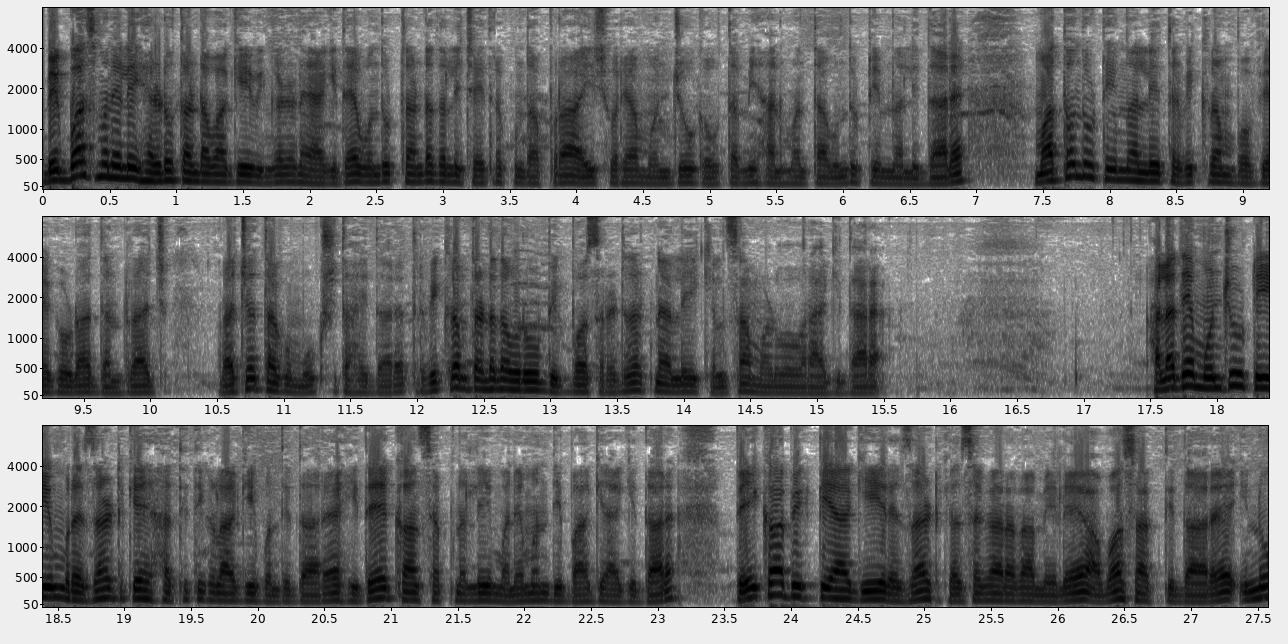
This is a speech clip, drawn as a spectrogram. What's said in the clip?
ಬಿಗ್ ಬಾಸ್ ಮನೆಯಲ್ಲಿ ಎರಡು ತಂಡವಾಗಿ ವಿಂಗಡಣೆಯಾಗಿದೆ. ಒಂದು ತಂಡದಲ್ಲಿ ಚೈತ್ರ ಕುಂದಾಪುರ, ಐಶ್ವರ್ಯ, ಮಂಜು, ಗೌತಮಿ, ಹನುಮಂತ ಒಂದು ಟೀಮ್ನಲ್ಲಿದ್ದಾರೆ. ಮತ್ತೊಂದು ಟೀಮ್ನಲ್ಲಿ ತ್ರಿವಿಕ್ರಮ್ ಭವ್ಯಗೌಡ, ಧನ್ರಾಜ್, ರಜತ್ ಹಾಗೂ ಮೋಕ್ಷಿತ ಇದ್ದಾರೆ. ತ್ರಿವಿಕ್ರಮ್ ತಂಡದವರು ಬಿಗ್ ಬಾಸ್ ರೆಸಾರ್ಟ್ನಲ್ಲಿ ಕೆಲಸ ಮಾಡುವವರಾಗಿದ್ದಾರೆ. ಅಲ್ಲದೆ ಮಂಜು ಟೀಮ್ ರೆಸಾರ್ಟ್ಗೆ ಅತಿಥಿಗಳಾಗಿ ಬಂದಿದ್ದಾರೆ. ಇದೇ ಕಾನ್ಸೆಪ್ಟ್ನಲ್ಲಿ ಮನೆ ಮಂದಿ ಭಾಗಿಯಾಗಿದ್ದಾರೆ. ಬೇಕಾಬಿಟ್ಟಿಯಾಗಿ ರೆಸಾರ್ಟ್ ಕೆಲಸಗಾರರ ಮೇಲೆ ಅವಾಸ್ ಆಗ್ತಿದ್ದಾರೆ ಇನ್ನು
